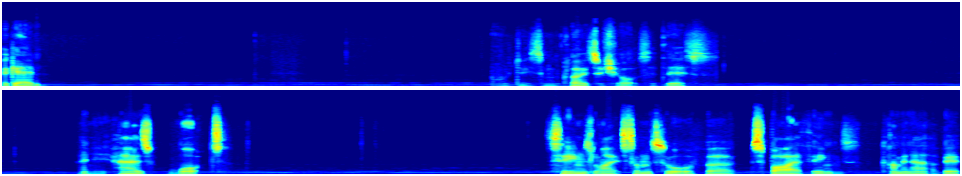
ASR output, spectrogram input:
again. I'll do some closer shots of this. And it has what seems like some sort of uh, spire things coming out of it.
